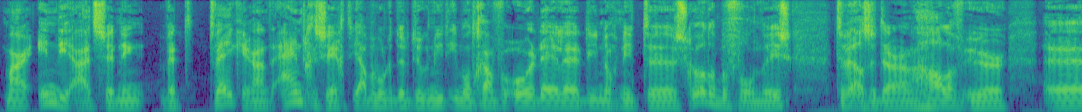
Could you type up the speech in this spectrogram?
Maar in die uitzending werd twee keer aan het eind gezegd... ja, we moeten natuurlijk niet iemand gaan veroordelen die nog niet uh, schuldig bevonden is. Terwijl ze daar een half uur uh,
